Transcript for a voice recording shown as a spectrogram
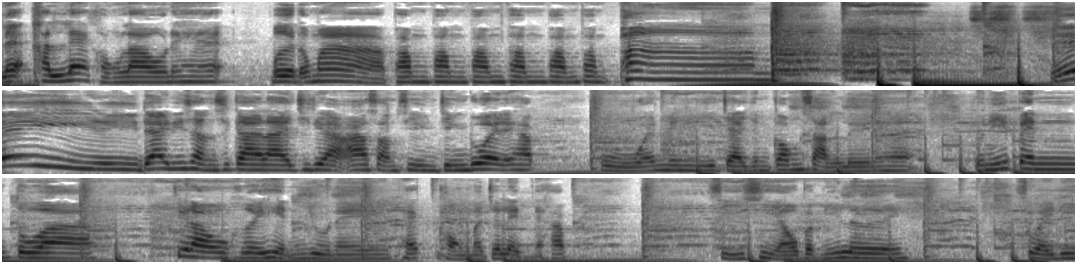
และคันแรกของเรานะฮะ เปิดออกมาพัมพัมพัมพัมพัมพัมพัมเฮ้ย ได้ดิสันสกายไลน์ GTR R34 จริง ๆ ด้วยนะครับโอ้โหแอดมินดีใจจนกล้องสั่นเลยนะฮะ ตัวนี้เป็นตัวที่เราเคยเห็นอยู่ในแพ็คของมาเจเลตนะครับ สีเขียวแบบนี้เลย สวยดี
